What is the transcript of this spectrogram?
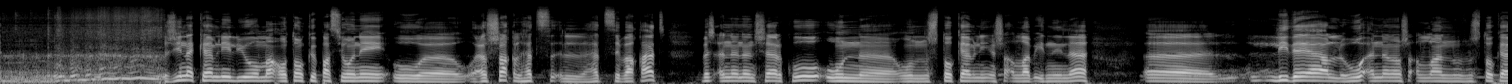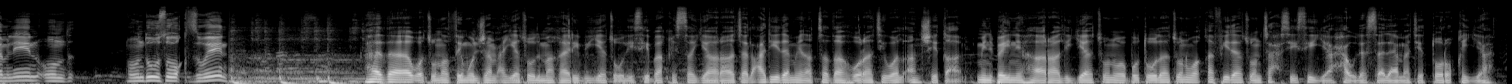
جينا كاملين اليوم en tant que passionnés وعشاق لهاد السباقات. باش أننا نشاركوا وننشطوا كاملين إن شاء الله بإذن الله. آه l'idéal هو أننا إن شاء الله ننشطوا كاملين وندوزوا وقت زوين. هذا وتنظم الجمعية المغاربية لسباق السيارات العديد من التظاهرات والأنشطة. من بينها راليات وبطولات وقافلات تحسيسية حول السلامة الطرقية.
